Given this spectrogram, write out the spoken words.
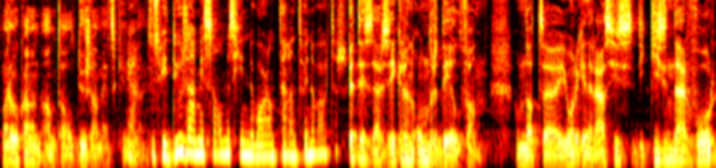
maar ook aan een aantal duurzaamheids-KPI's. Ja, dus wie duurzaam is, zal misschien de War on Talent winnen, Wouter? Het is daar zeker een onderdeel van. Omdat uh, jongere generaties die kiezen daarvoor,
